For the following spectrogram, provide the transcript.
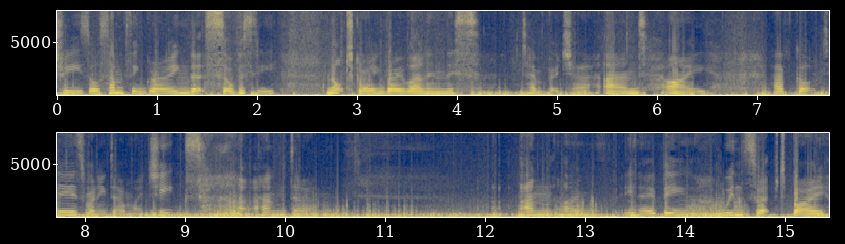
trees or something growing that's obviously not growing very well in this temperature, and I have got tears running down my cheeks, and um, and I'm you know being windswept by.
